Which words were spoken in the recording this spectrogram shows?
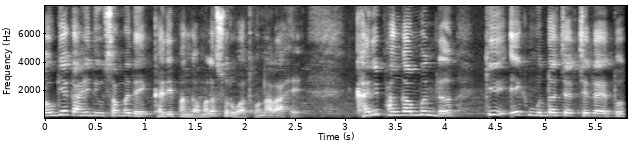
अवघ्या काही दिवसामध्ये खरीप हंगामाला सुरुवात होणार आहे. खरीप हंगाम म्हणलं की एक मुद्दा चर्चेला येतो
